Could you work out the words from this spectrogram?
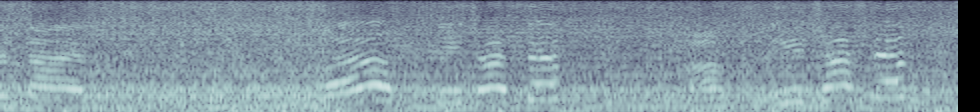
First time. Well, do you trust him? Huh? Do you trust him?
